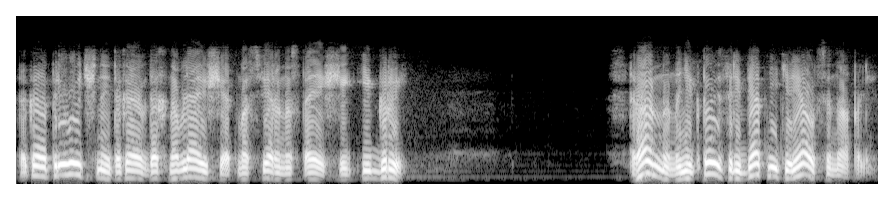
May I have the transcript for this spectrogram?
Такая привычная, такая вдохновляющая атмосфера настоящей игры. Странно, но никто из ребят не терялся на поле,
